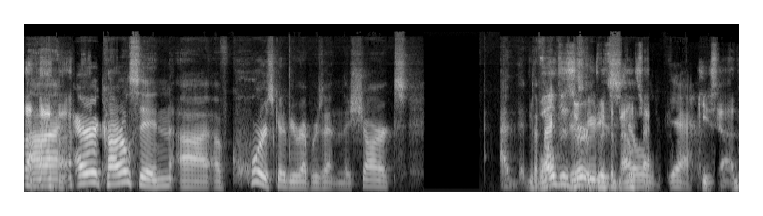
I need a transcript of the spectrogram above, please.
Uh, Erik Karlsson, uh, of course, going to be representing the Sharks. Uh, the well deserved with the bounce still, yeah he's had.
